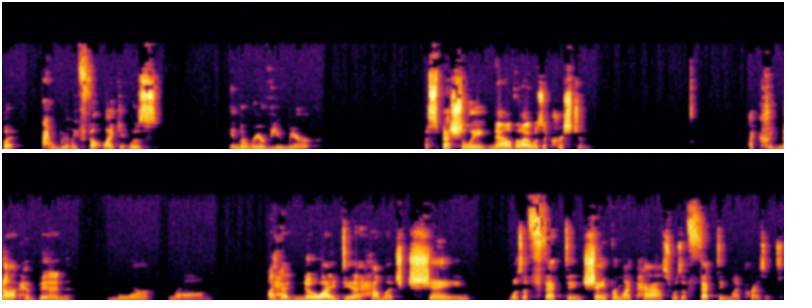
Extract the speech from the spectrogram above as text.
but I really felt like it was in the rearview mirror, especially now that I was a Christian. I could not have been more wrong. I had no idea how much shame was affecting, shame from my past was affecting my present.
